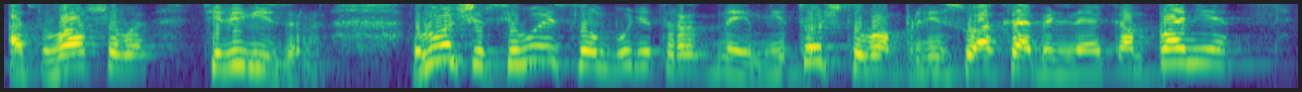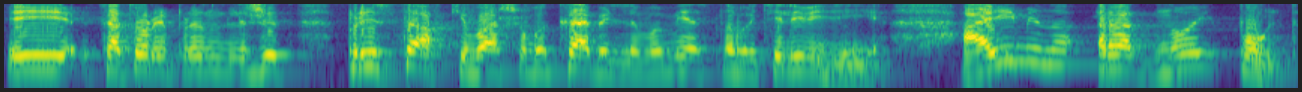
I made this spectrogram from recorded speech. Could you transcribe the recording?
от вашего телевизора. Лучше всего, если он будет родным. Не тот, что вам принесла кабельная компания, и который принадлежит приставке вашего кабельного местного телевидения, а именно родной пульт.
